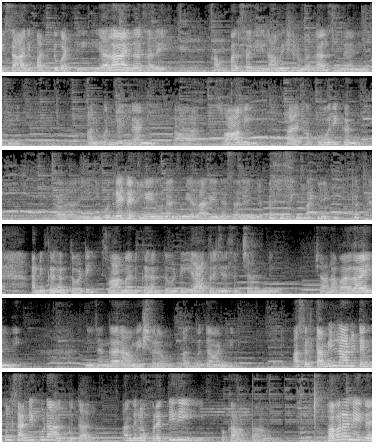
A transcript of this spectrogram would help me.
ఈసారి పట్టుబట్టి ఎలా అయినా సరే కంపల్సరీ రామేశ్వరం వెళ్ళాల్సిందే అనేసి అనుకొని వెళ్ళాను. ఆ స్వామి ఆ యొక్క కోరికను. ఇది వదిలేటట్లేదు నన్ను ఎలాగైనా సరే అని చెప్పేసి మళ్ళీ అనుగ్రహంతో స్వామి అనుగ్రహంతో యాత్ర చేసి వచ్చానండి చాలా బాగా అయింది. నిజంగా రామేశ్వరం అద్భుతం అండి. అసలు తమిళనాడు టెంపుల్స్ అన్నీ కూడా అద్భుతాలు. అందులో ప్రతిదీ ఒక పవర్ అనేది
